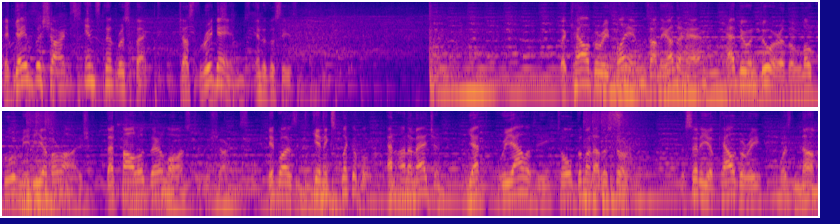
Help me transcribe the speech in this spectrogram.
it gave the Sharks instant respect just three games into the season. The Calgary Flames, on the other hand, had to endure the local media barrage that followed their loss to the Sharks. It was inexplicable and unimagined, yet reality told them another story. The city of Calgary was numb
